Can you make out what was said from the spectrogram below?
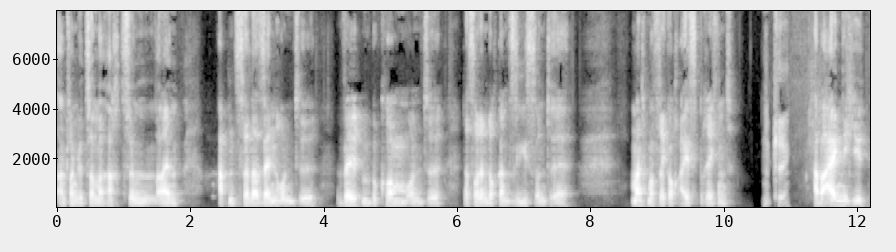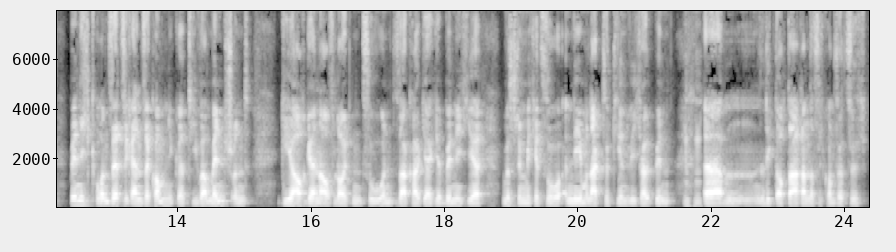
Anfang Dezember 18 einen Appenzeller Sennhund äh, Welpen bekommen und äh, das war dann doch ganz süß und äh, manchmal vielleicht auch eisbrechend. Okay. Aber eigentlich bin ich grundsätzlich ein sehr kommunikativer Mensch und gehe auch gerne auf Leuten zu und sag halt, ja, hier bin ich, hier müsst ihr mich jetzt so nehmen und akzeptieren, wie ich halt bin. Mhm. Ähm, liegt auch daran, dass ich grundsätzlich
